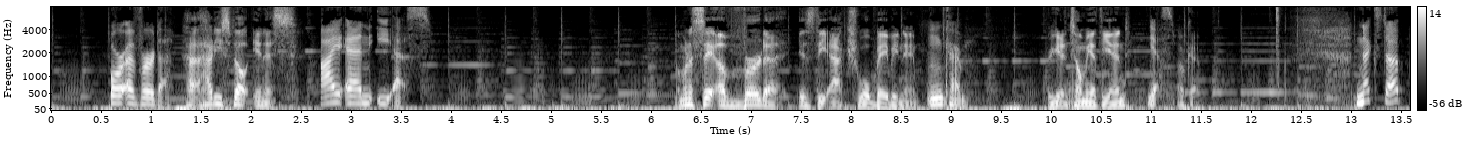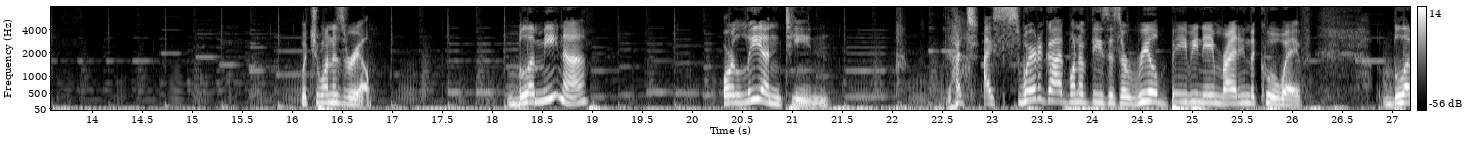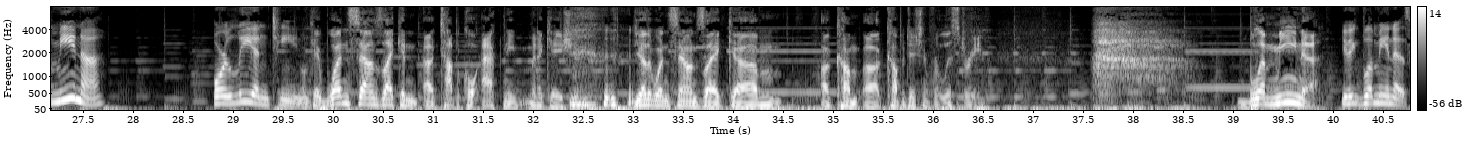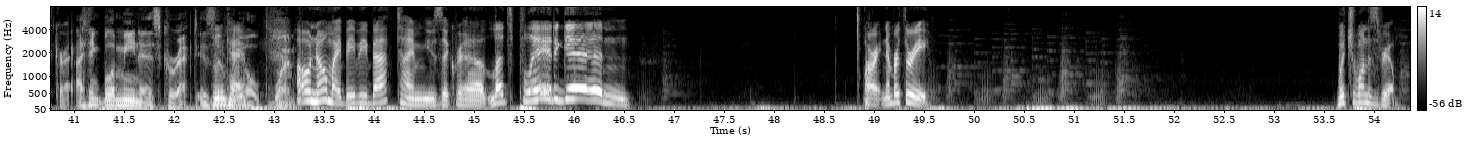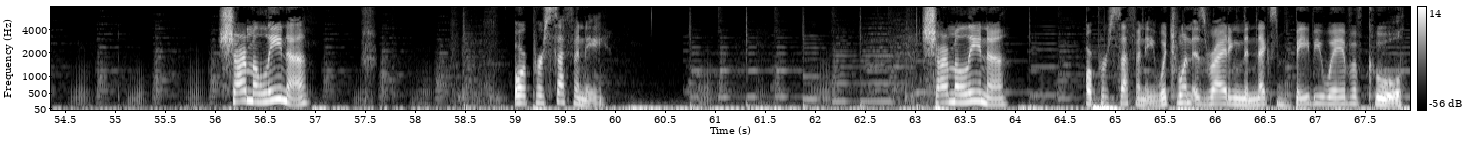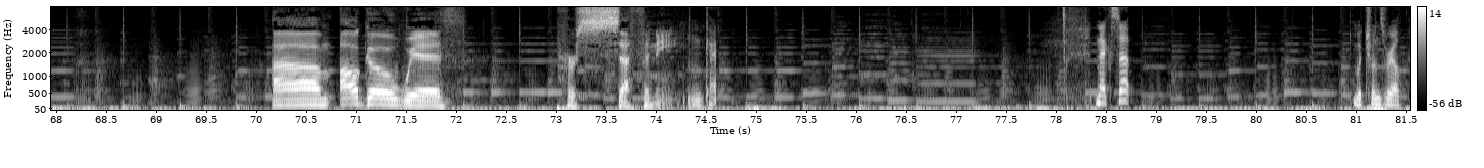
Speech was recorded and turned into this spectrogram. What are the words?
or Averta? How, how do you spell Innis? I N E S. I'm gonna say Averta is the actual baby name. Okay. Are you gonna tell me at the end? Yes. Okay. Next up, which one is real? Blamina or Leontine? What? I swear to God, one of these is a real baby name riding the cool wave. Blamina or Leontine? Okay, one sounds like an, a topical acne medication. the other one sounds like um, a, com- a competition for Listerine. Blamina. You think Blamina is correct? I think Blamina is correct. Is the okay. real one. Oh no, my baby bath time music. Uh, let's play it again. All right, number three. Which one is real? Charmelina or Persephone? Charmelina or Persephone? Which one is riding the next baby wave of cool? Um, I'll go with Persephone. Okay. Next up. Which one's real?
